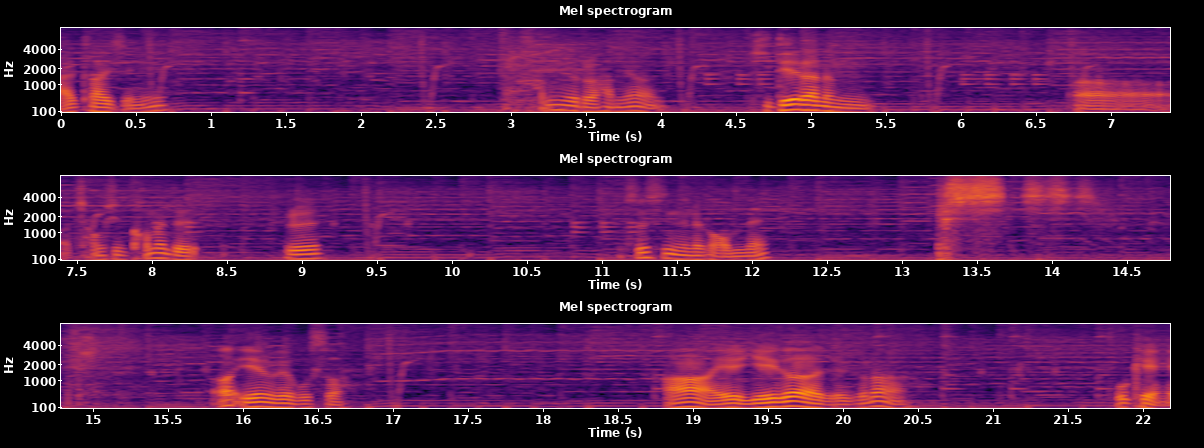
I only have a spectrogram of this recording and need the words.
알타이젠이 합류를 하면, 기대라는, 어, 정신 커맨드를 쓸 수 있는 애가 없네? 어, 얘는 왜 못 써? 아, 얘, 얘가 저기구나. 오케이.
